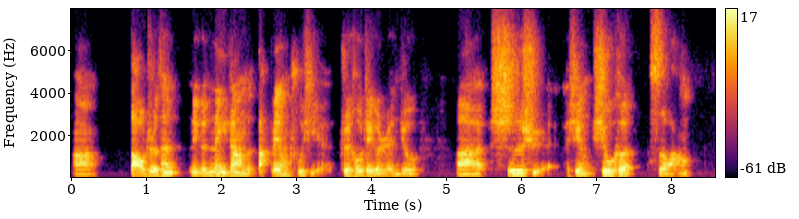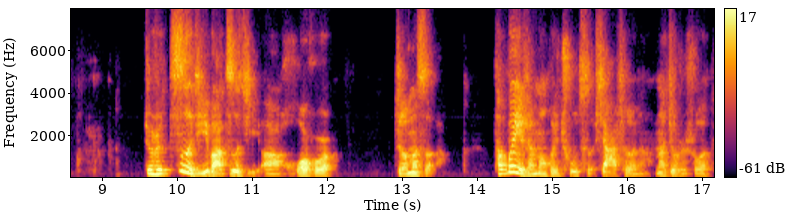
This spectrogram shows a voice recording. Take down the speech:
啊，导致他那个内脏的大量出血，最后这个人就啊失血性休克。死亡，就是自己把自己啊活活折磨死了。他为什么会出此下策呢？那就是说，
